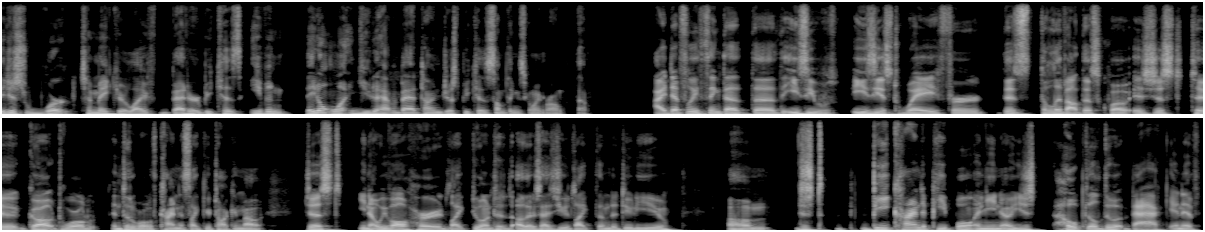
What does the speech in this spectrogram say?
they just work to make your life better because even they don't want you to have a bad time just because something's going wrong with them. I definitely think that the the easy easiest way for this to live out this quote is just to go out to world into the world with kindness, like you're talking about. Just you know, we've all heard like do unto others as you'd like them to do to you. Um, just be kind to people, and you know, you just hope they'll do it back. And if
